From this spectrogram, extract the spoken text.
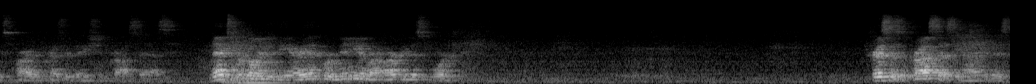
is part of the preservation process. Next, we're going to the area where many of our archivists work. Chris is a processing archivist.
